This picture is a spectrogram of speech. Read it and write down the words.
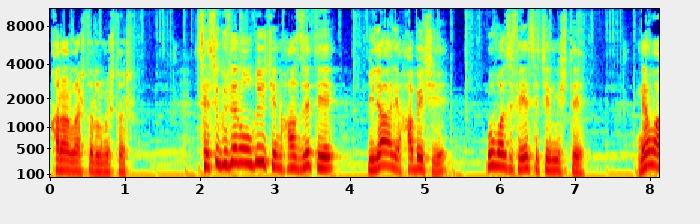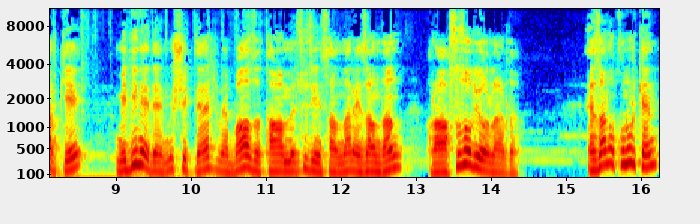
kararlaştırılmıştır. Sesi güzel olduğu için Hazreti Bilal-i Habeşi bu vazifeye seçilmişti. Ne var ki Medine'de müşrikler ve bazı tahammülsüz insanlar ezandan rahatsız oluyorlardı. Ezan okunurken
